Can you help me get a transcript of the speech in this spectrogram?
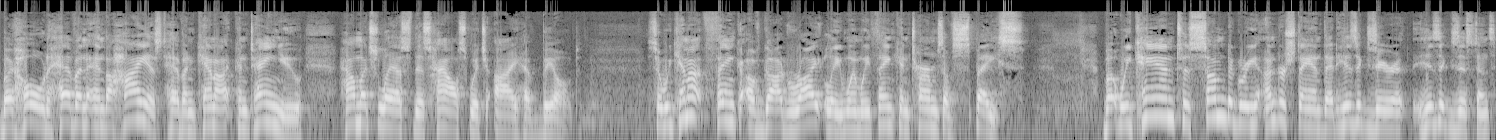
Behold, heaven and the highest heaven cannot contain you. How much less this house which I have built? So we cannot think of God rightly when we think in terms of space. But we can, to some degree, understand that his, exer- his existence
